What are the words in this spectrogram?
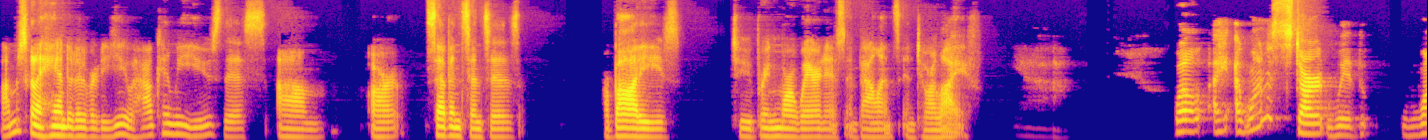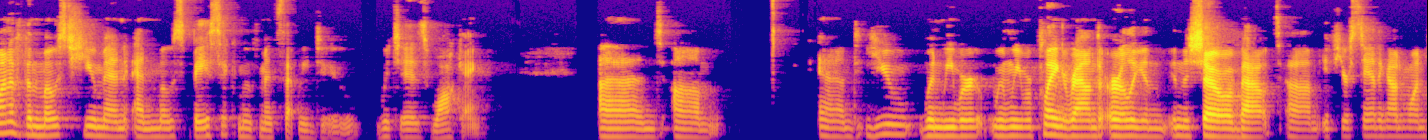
I'm just going to hand it over to you. How can we use this, um, our seven senses, our bodies, to bring more awareness and balance into our life? Yeah. Well, I, I want to start with one of the most human and most basic movements that we do, which is walking. And um, and you, when we were when we were playing around early in, in the show about um, if you're standing on one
